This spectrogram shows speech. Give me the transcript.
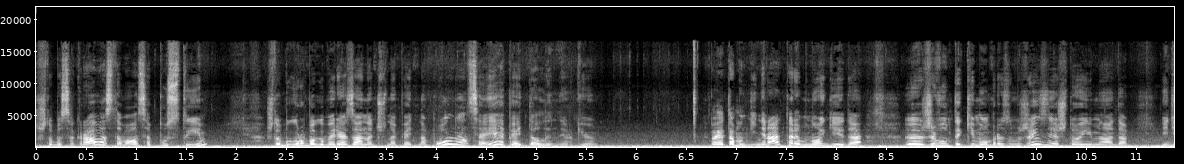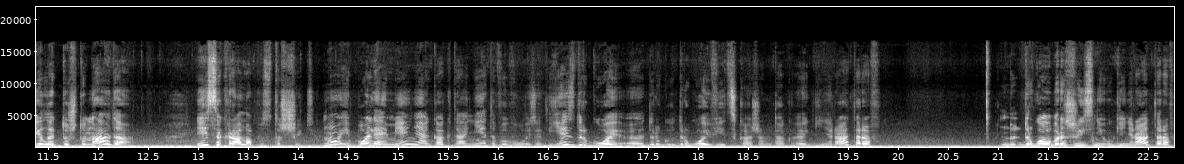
чтобы сакрал оставался пустым, чтобы, грубо говоря, за ночь он опять наполнился и опять дал энергию. Поэтому генераторы многие, да, э, живут таким образом жизни, что им надо и делать то, что надо, и сакрал опустошить. Ну и более-менее как-то они это вывозят. Есть другой, э, друг, другой вид, скажем так, генераторов, другой образ жизни у генераторов,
